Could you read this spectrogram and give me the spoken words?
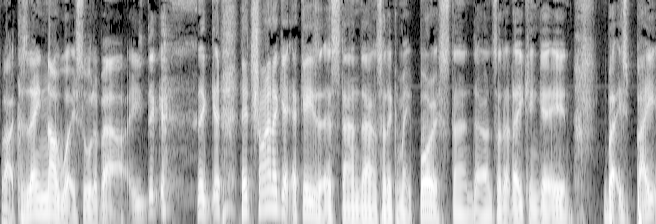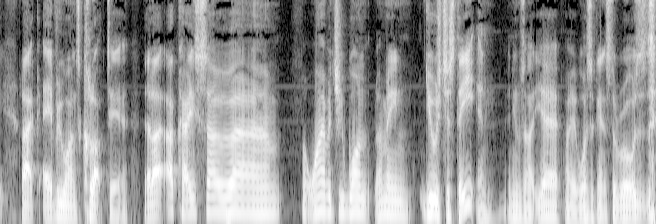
Like, because they know what it's all about. They're trying to get a geezer to stand down so they can make Boris stand down so that they can get in. But it's bait. Like everyone's clocked it. They're like, okay, so um, but why would you want? I mean, you was just eating, and he was like, yeah, but it was against the rules.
